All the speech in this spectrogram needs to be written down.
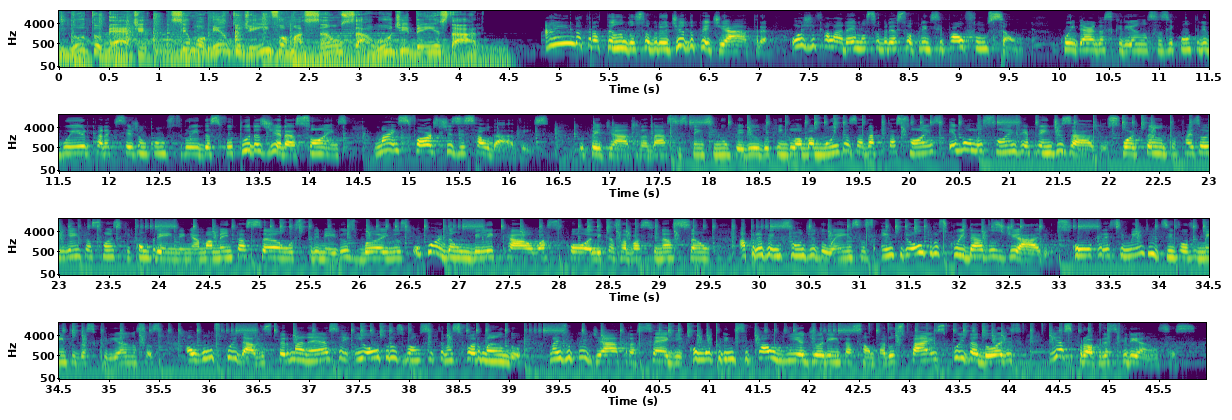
Minuto Med, seu momento de informação, saúde e bem-estar. Ainda tratando sobre o Dia do Pediatra, hoje falaremos sobre a sua principal função cuidar das crianças e contribuir para que sejam construídas futuras gerações mais fortes e saudáveis. O pediatra dá assistência em um período que engloba muitas adaptações, evoluções e aprendizados. Portanto, faz orientações que compreendem a amamentação, os primeiros banhos, o cordão umbilical, as cólicas, a vacinação, a prevenção de doenças, entre outros cuidados diários. Com o crescimento e desenvolvimento das crianças, alguns cuidados permanecem e outros vão se transformando, mas o pediatra segue como principal guia de orientação para os pais, cuidadores e as próprias crianças.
